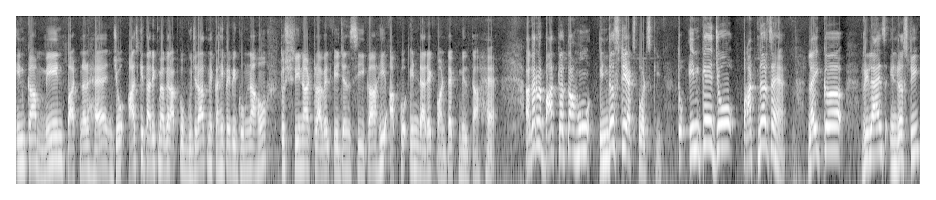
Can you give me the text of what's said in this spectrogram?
इनका मेन पार्टनर है, जो आज की तारीख में अगर आपको गुजरात में कहीं पे भी घूमना हो तो श्रीनाथ ट्रैवल एजेंसी का ही आपको इनडायरेक्ट कांटेक्ट मिलता है अगर मैं बात करता हूँ इंडस्ट्री एक्सपर्ट्स की तो इनके जो पार्टनर्स हैं लाइक रिलायंस इंडस्ट्री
